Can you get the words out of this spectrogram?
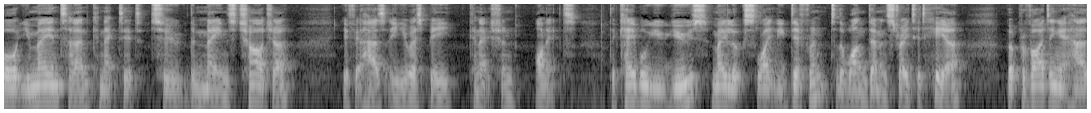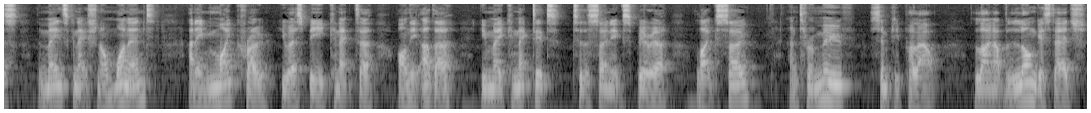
or you may in turn connect it to the mains charger if it has a USB connection on it. The cable you use may look slightly different to the one demonstrated here, but providing it has the mains connection on one end and a micro USB connector on the other, you may connect it to the Sony Xperia like so, and to remove, simply pull out. Line up the longest edge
